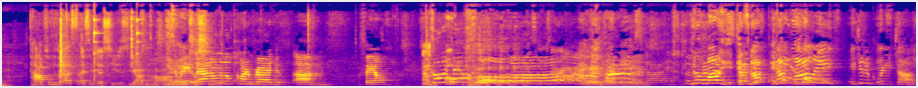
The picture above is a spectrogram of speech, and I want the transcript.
Tops are the best. I suggest you just grab the top. So we, we had a little cornbread um, fail. I was- call it oh, No, Molly, it's not. It's No, not your fault. Molly, you did a great job.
